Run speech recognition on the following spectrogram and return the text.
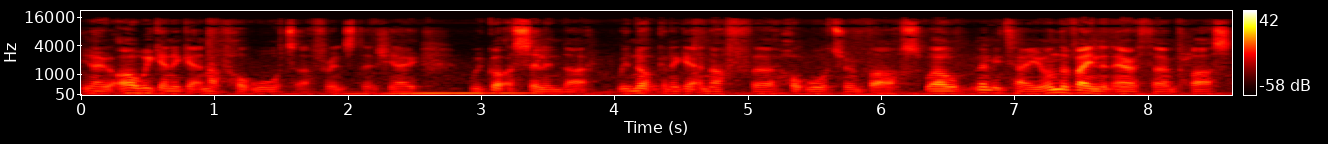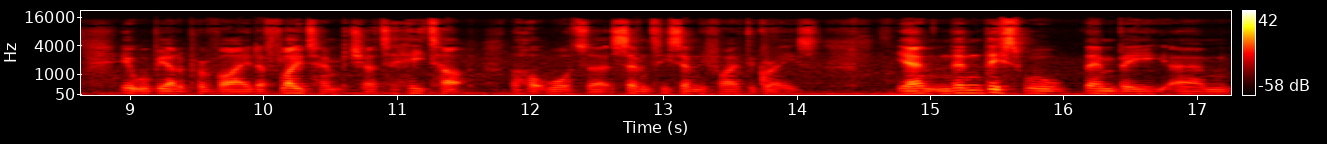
you know are we going to get enough hot water? For instance, you know we've got a cylinder, we're not going to get enough uh, hot water and baths. Well, let me tell you, on the Vaillant Arotherm Plus, it will be able to provide a flow temperature to heat up the hot water at 70, 75 degrees. Yeah, and then this will then be um,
